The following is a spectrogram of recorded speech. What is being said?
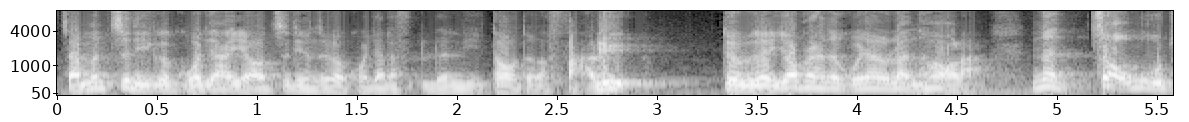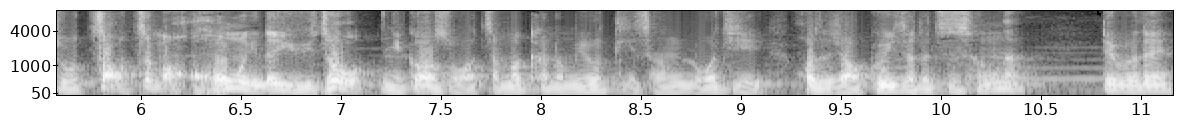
咱们治理一个国家也要制定这个国家的伦理道德法律，对不对？要不然这国家就乱套了。那造物主造这么宏伟的宇宙，你告诉我怎么可能没有底层逻辑或者叫规则的支撑呢？对不对？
